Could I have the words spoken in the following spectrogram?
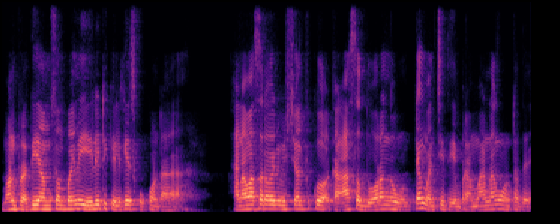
మనం ప్రతి అంశం పైన ఏలిటి కెలికేసుకోకుండా అనవసరమైన విషయాలకు కాస్త దూరంగా ఉంటే మంచిది బ్రహ్మాండంగా ఉంటుంది.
